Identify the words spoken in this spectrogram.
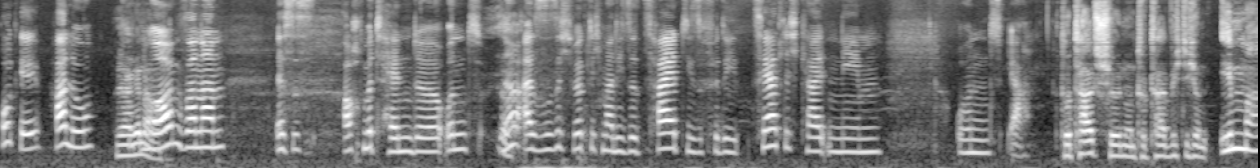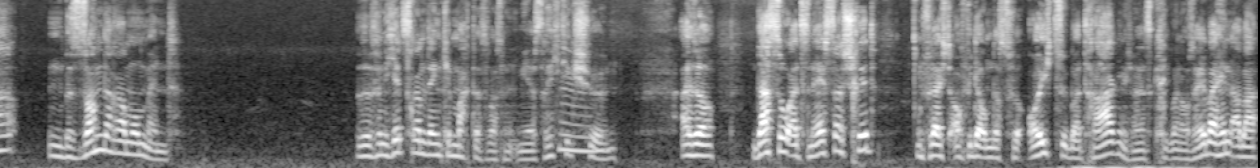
okay, hallo, Ja, guten genau. Morgen, sondern es ist auch mit Hände und ne, also sich wirklich mal diese Zeit, diese für die Zärtlichkeiten nehmen und ja, Total schön und total wichtig und immer ein besonderer Moment. Also wenn ich jetzt dran denke, macht das was mit mir. Ist richtig schön. Also das so als nächster Schritt und vielleicht auch wieder, um das für euch zu übertragen. Ich meine, das kriegt man auch selber hin, aber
